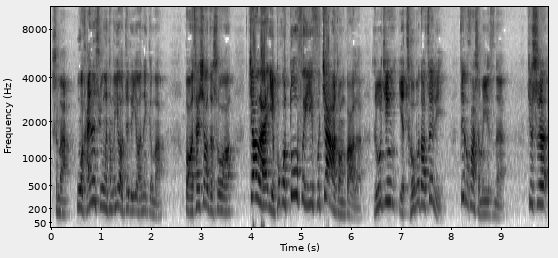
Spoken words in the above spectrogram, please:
是吗？我还能去问他们要这个要那个吗？宝钗笑着说：“将来也不过多费一副嫁妆罢了，如今也筹不到这里。”这个话什么意思呢？就是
